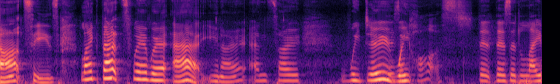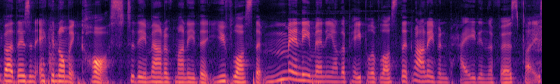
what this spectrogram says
Nazis. Like that's where we're at you know? And so we do There's we a cost. There's a labour, there's an economic cost to the amount of money that you've lost, that many, many other people have lost, that aren't even paid in the first place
